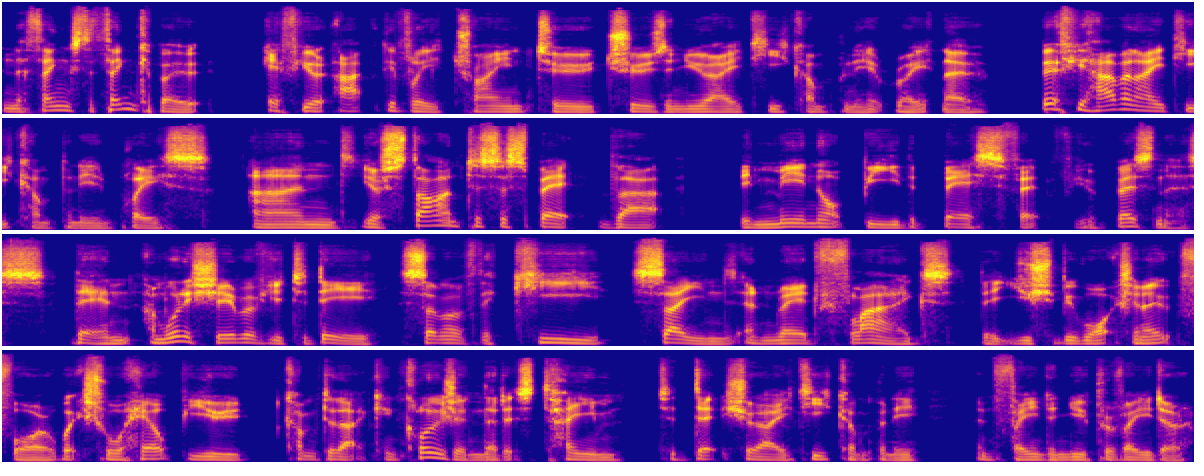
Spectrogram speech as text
and the things to think about if you're actively trying to choose a new IT company right now. But if you have an IT company in place and you're starting to suspect that they may not be the best fit for your business, then I'm going to share with you today some of the key signs and red flags that you should be watching out for, which will help you come to that conclusion that it's time to ditch your IT company and find a new provider.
